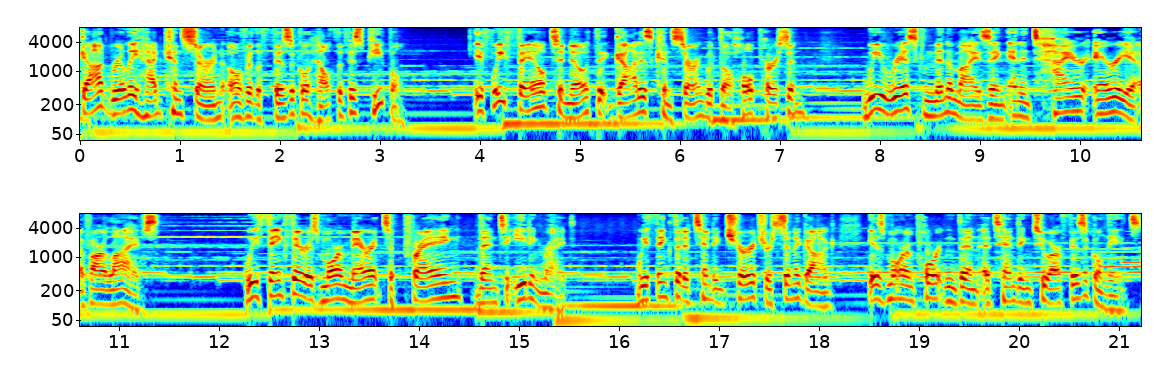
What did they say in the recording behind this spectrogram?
God really had concern over the physical health of his people. If we fail to note that God is concerned with the whole person, we risk minimizing an entire area of our lives. We think there is more merit to praying than to eating right. We think that attending church or synagogue is more important than attending to our physical needs.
